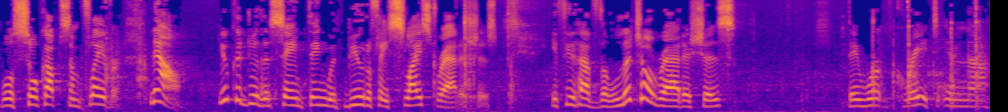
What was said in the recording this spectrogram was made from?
will soak up some flavor. Now, you could do the same thing with beautifully sliced radishes. If you have the little radishes, they work great in, uh,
